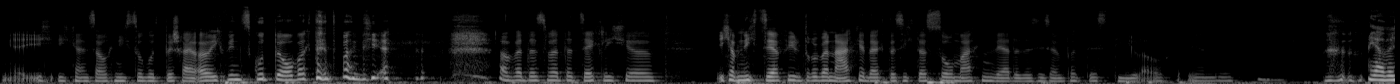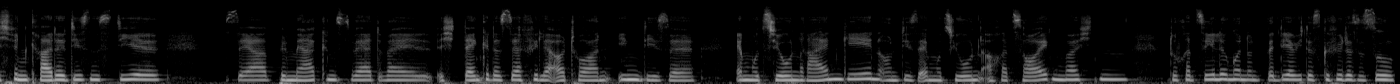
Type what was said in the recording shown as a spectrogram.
ich, ich kann es auch nicht so gut beschreiben. Aber ich finde es gut beobachtet von dir. Aber das war tatsächlich, äh, ich habe nicht sehr viel darüber nachgedacht, dass ich das so machen werde. Das ist einfach der Stil auch irgendwie. Ja, aber ich finde gerade diesen Stil sehr bemerkenswert, weil ich denke, dass sehr viele Autoren in diese Emotionen reingehen und diese Emotionen auch erzeugen möchten durch Erzählungen. Und bei dir habe ich das Gefühl, dass es so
